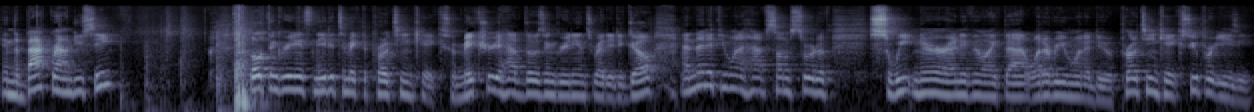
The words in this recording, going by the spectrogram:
In the background you see, both ingredients needed to make the protein cake. So make sure you have those ingredients ready to go. And then if you wanna have some sort of sweetener or anything like that, whatever you wanna do. Protein cake, super easy.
